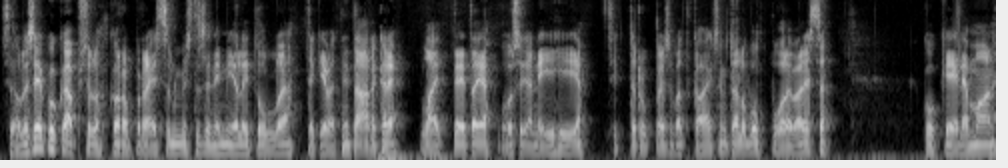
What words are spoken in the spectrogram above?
Se oli se joku Capsule Corporation, mistä se nimi oli tullut, ja tekivät niitä arcade-laitteita ja osia niihin, ja sitten rupesivat 80-luvun puolivälissä kokeilemaan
